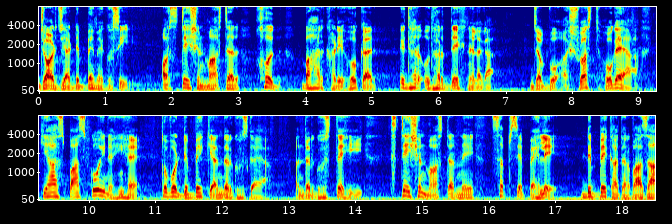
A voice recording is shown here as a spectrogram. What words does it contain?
जॉर्जिया डिब्बे में घुसी और स्टेशन मास्टर खुद बाहर खड़े होकर इधर उधर देखने लगा। जब वो आश्वस्त हो गया कि आसपास कोई नहीं है तो वो डिब्बे के अंदर घुस गया। अंदर घुसते ही स्टेशन मास्टर ने सबसे पहले डिब्बे का दरवाज़ा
